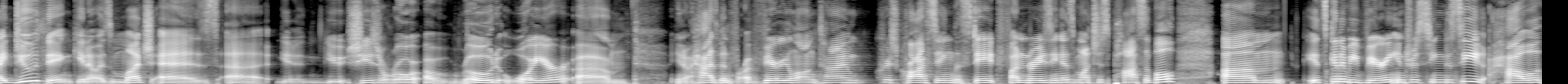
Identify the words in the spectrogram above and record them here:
I do think you know as much as uh, you, you she's a, ro- a road warrior. You know, has been for a very long time, crisscrossing the state, fundraising as much as possible. Um, it's going to be very interesting to see how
